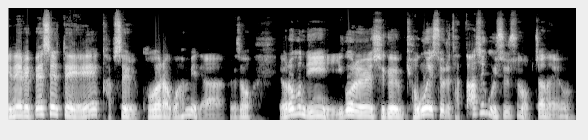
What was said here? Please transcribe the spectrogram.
얘네를 뺐을 때의 값을 구하라고 합니다. 그래서 여러분이 이거를 지금 경우의 수를 다 따지고 있을 수는 없잖아요.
